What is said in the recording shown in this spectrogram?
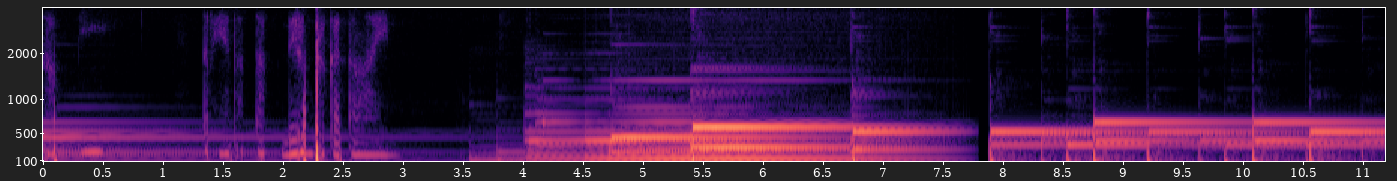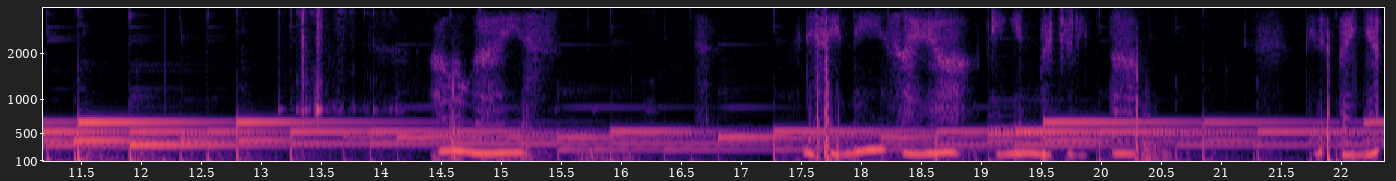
Tapi ternyata takdir berkata lain. Di sini saya ingin bercerita tidak banyak.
